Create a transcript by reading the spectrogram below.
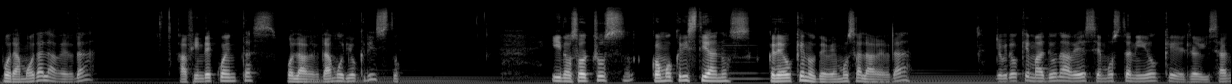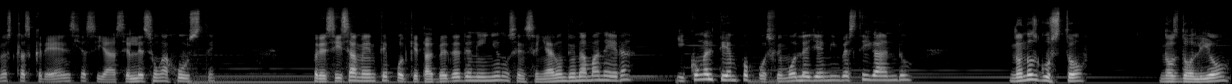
por amor a la verdad. A fin de cuentas, por la verdad murió Cristo. Y nosotros, como cristianos, creo que nos debemos a la verdad. Yo creo que más de una vez hemos tenido que revisar nuestras creencias y hacerles un ajuste, precisamente porque tal vez desde niños nos enseñaron de una manera y con el tiempo pues fuimos leyendo, investigando, no nos gustó, nos dolió,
